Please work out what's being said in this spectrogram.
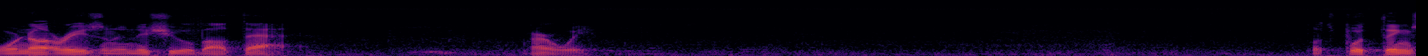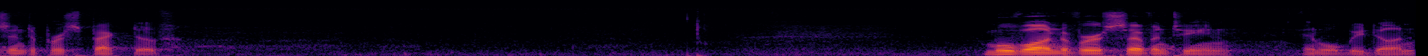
We're not raising an issue about that, are we? Let's put things into perspective. Move on to verse 17, and we'll be done.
